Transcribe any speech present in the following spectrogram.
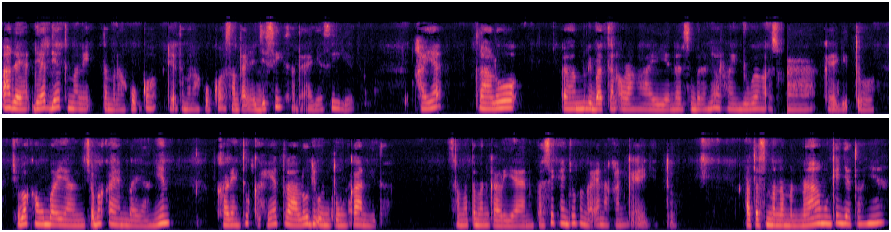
Ah dia dia, dia teman teman aku kok. Dia teman aku kok. Santai aja sih santai aja sih gitu. Kayak terlalu eh, melibatkan orang lain. Dan sebenarnya orang lain juga nggak suka kayak gitu. Coba kamu bayang coba kalian bayangin kalian tuh kayak terlalu diuntungkan gitu sama teman kalian pasti kalian juga nggak enakan kayak gitu atau semena-mena mungkin jatuhnya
